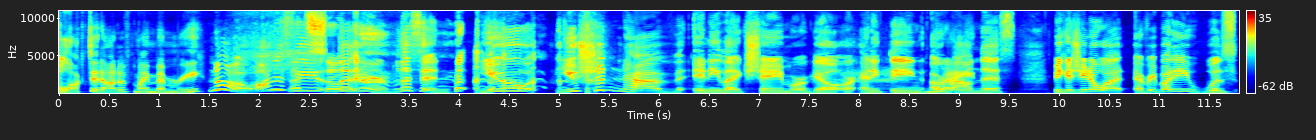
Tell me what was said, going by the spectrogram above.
blocked it out of my memory. No, honestly, That's so li- weird. listen, you you shouldn't have any like shame or guilt or anything Right. around this because you know what? Everybody was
